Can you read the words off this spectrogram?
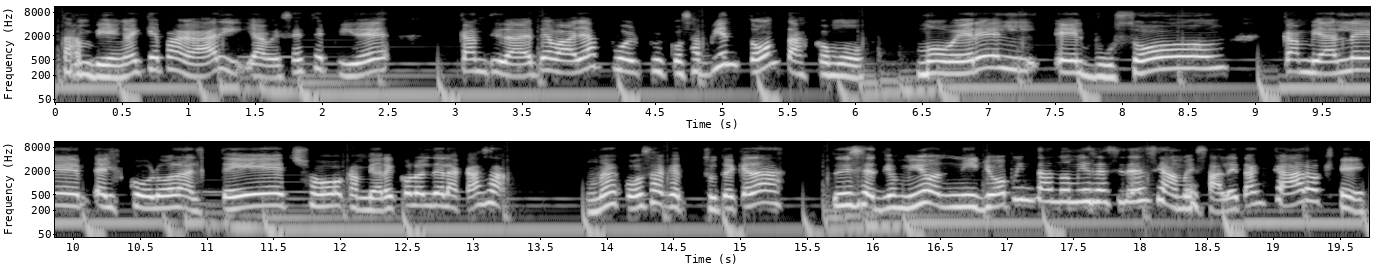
también hay que pagar y, a veces te pide cantidades de vallas por, cosas bien tontas como mover el, el buzón, cambiarle el color al techo, cambiar el color de la casa. Una cosa que tú te quedas tú dices, Dios mío, ni yo pintando mi residencia me sale tan caro que,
